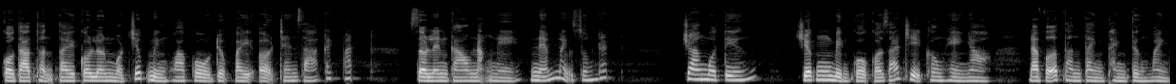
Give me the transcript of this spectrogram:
Cô ta thuận tay cô lên một chiếc bình hoa cổ được bày ở trên giá cách vắt. Giờ lên cao nặng nề, ném mạnh xuống đất. Choang một tiếng, chiếc bình cổ có giá trị không hề nhỏ, đã vỡ tan tành thành từng mảnh.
